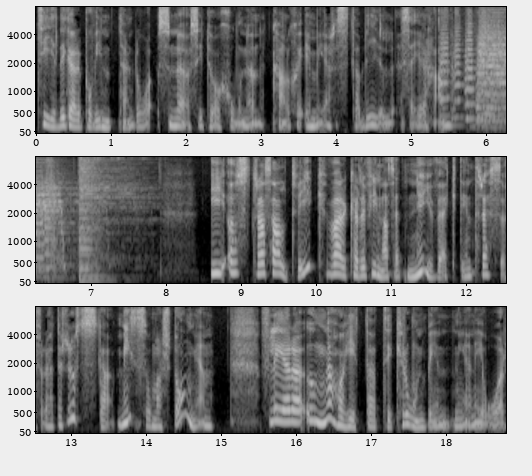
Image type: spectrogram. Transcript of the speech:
tidigare på vintern då snösituationen kanske är mer stabil, säger han. I östra Saltvik verkar det finnas ett nyväckt intresse för att rusta midsommarstången. Flera unga har hittat till kronbindningen i år.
